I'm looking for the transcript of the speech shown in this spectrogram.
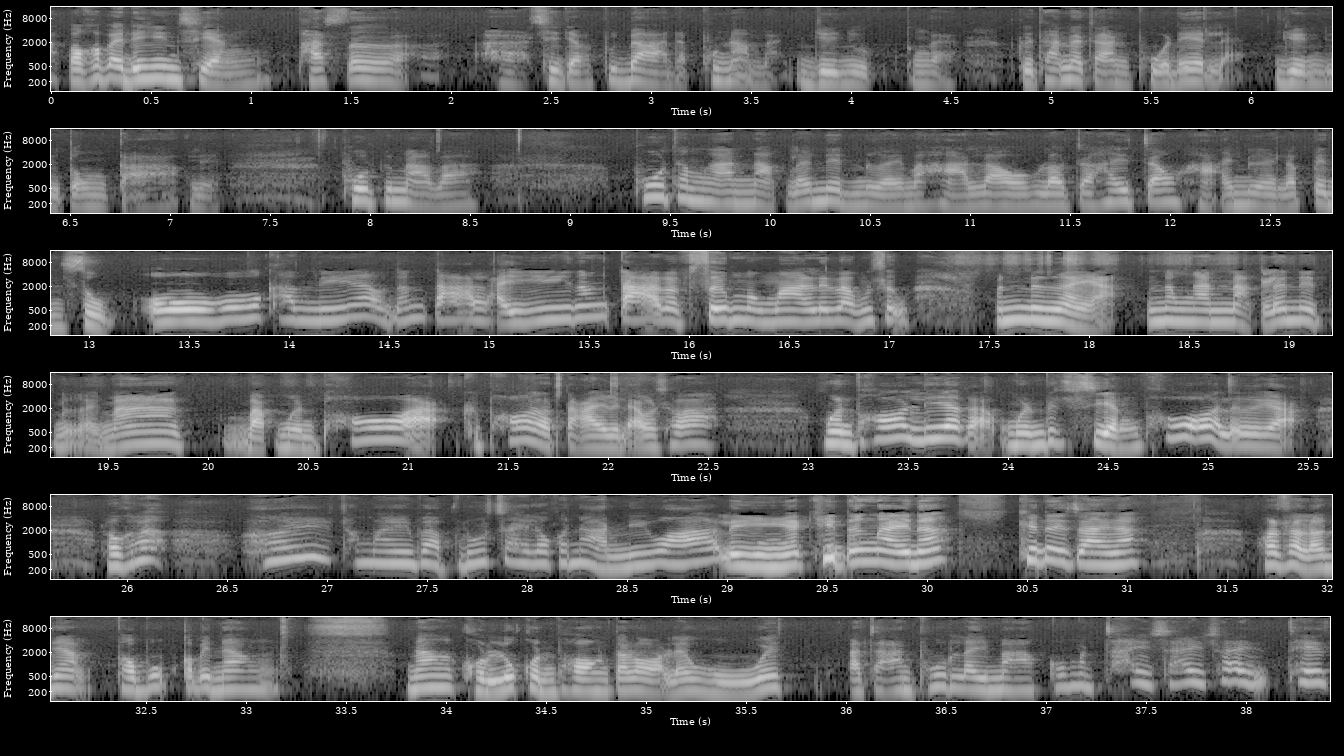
พอเข้าไปได้ยินเสียงพาสเตอร์ศิษยาพิบาลผู้นำอะยืนอยู่ตรงไหนคือท่านอาจารย์ภูเดชแหละยืนอยู่ตรงกลางเลย พูดขึ้นมาว่า ผู้ทำงานหนักและเหน็ดเหนื่อยมาหาเรา เราจะให้เจ้าหายเหนื่อยและเป็นสุข โอ้โหคำนี้น้ำตาไหลน้ำตาแบบซึมออกมาเลยแบบรู้สึกมันเหนื่อยอะทำงานหนักและเหน็ดเหนื่อยมาก แบบเหมือนพ่ออะคือพ่อเราตายไปแล้วใช่ป่ะเหมือนพ่อเรียกอะเหมือนเป็นเสียงพ่อเลยอะ เราก็แบบเฮ้ยทำไมแบบรู้ใจเราขนาดนี้วะอะไรอย่างเงี้ยคิดในนะคิดในใจนะพอเสร็จแล้วเนี่ยพอปุ๊บก็ไปนั่ง นั่งขนลุกขนพองตลอดเลยโอ้ย อาจารย์พูดอะไรมาก็มันใช่ใช่ใช่เทศ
